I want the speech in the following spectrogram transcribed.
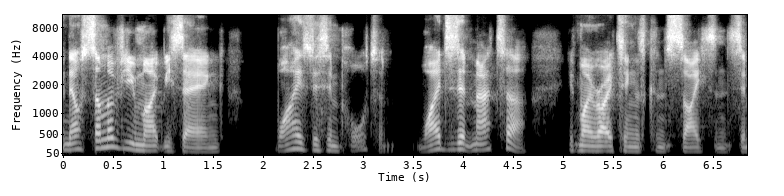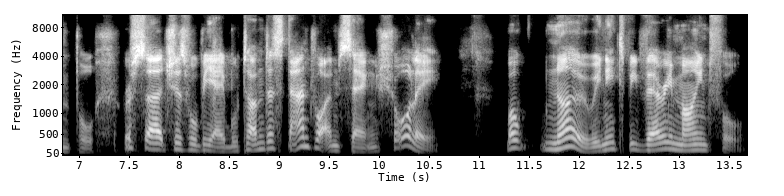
Now, some of you might be saying, why is this important? Why does it matter if my writing is concise and simple? Researchers will be able to understand what I'm saying, surely. Well, no, we need to be very mindful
